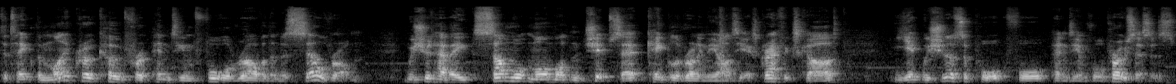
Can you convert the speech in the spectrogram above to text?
to take the microcode for a Pentium 4 rather than a Celeron, we should have a somewhat more modern chipset capable of running the RTX graphics card, yet we should have support for Pentium 4 processors.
